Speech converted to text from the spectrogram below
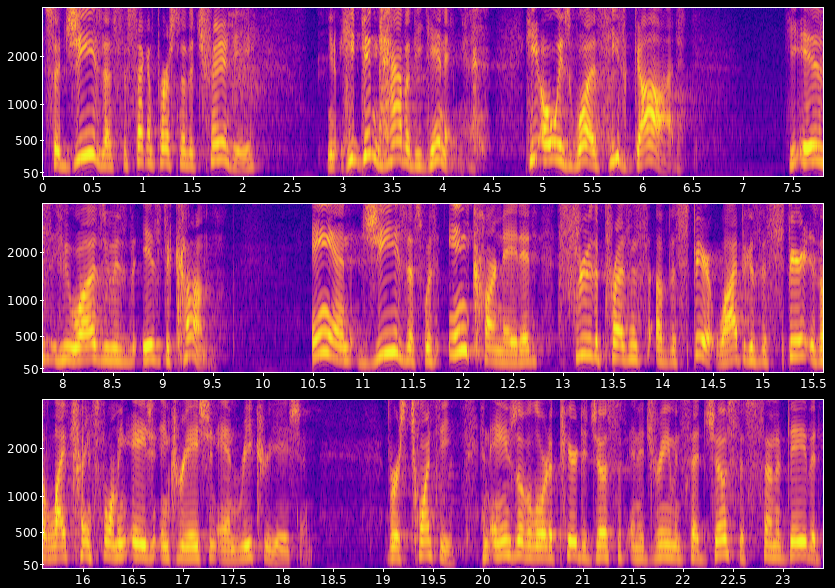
So, Jesus, the second person of the Trinity, you know, he didn't have a beginning. He always was. He's God. He is who was, who is, is to come. And Jesus was incarnated through the presence of the Spirit. Why? Because the Spirit is a life transforming agent in creation and recreation. Verse 20 An angel of the Lord appeared to Joseph in a dream and said, Joseph, son of David,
